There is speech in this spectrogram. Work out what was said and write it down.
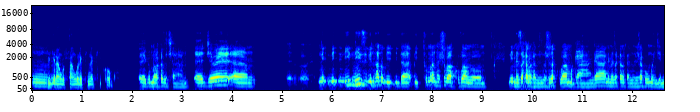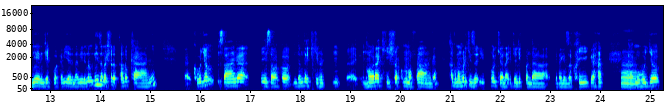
mm. kugira ngo utangure kino gikorwa yego murakoze cyane eh, jewe n'izi bintu hano bituma ntashobora kuvuga ngo nimeza kano kazi nzoja kuba muganga nimeza kano kazi nzoja kuba umu-engineer nje kubaka biriya na biriya n'izo mashuri atandukanye ku buryo usanga binsaba ko ndondera ikintu nkora kishobora kumpa amafaranga nkaguma nkurikirana ibyo ndiko ndagerageza kwiga hmm. mu buryo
